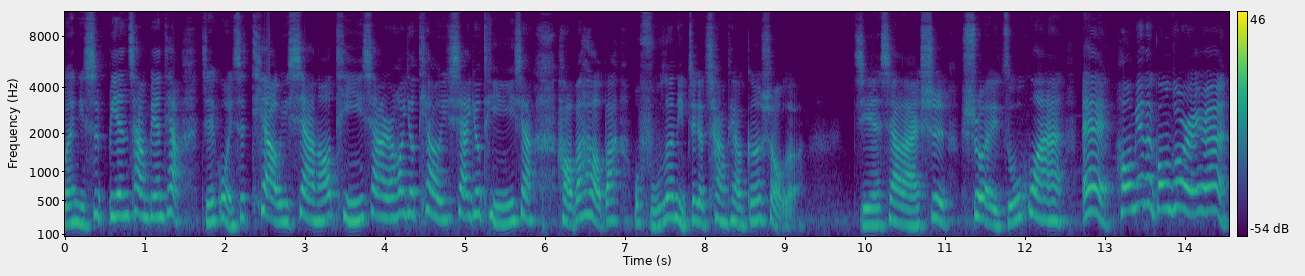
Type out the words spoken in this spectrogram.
为你是边唱边跳，结果你是跳一下，然后停一下，然后又跳一下，又停一下。好吧，好吧，我服了你这个唱跳歌手了。接下来是水族馆，哎，后面的工作人员，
